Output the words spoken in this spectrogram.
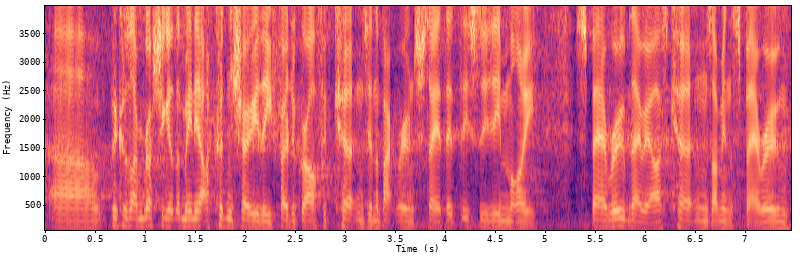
Uh, because I'm rushing at the minute, I couldn't show you the photograph with curtains in the back room to say that this is in my spare room. There we are, it's curtains, I'm in the spare room.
